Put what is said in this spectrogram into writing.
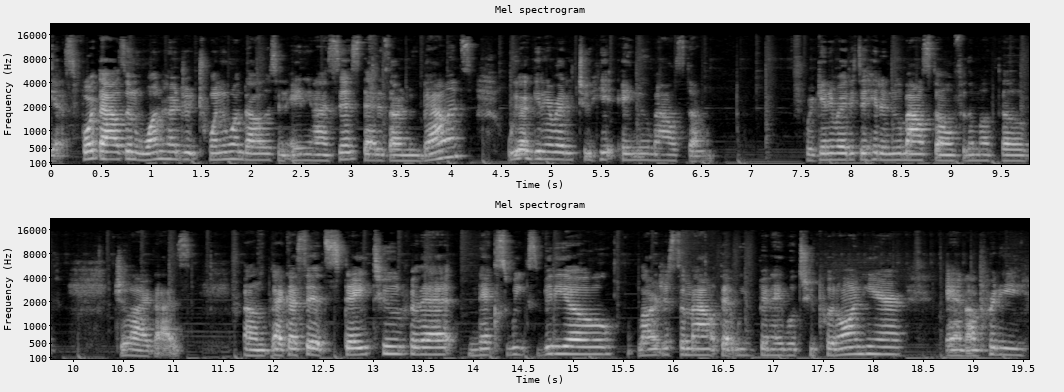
Yes, $4,121.89. That is our new balance. We are getting ready to hit a new milestone. We're getting ready to hit a new milestone for the month of July, guys. Um, like I said, stay tuned for that next week's video. Largest amount that we've been able to put on here. And I'm pretty,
